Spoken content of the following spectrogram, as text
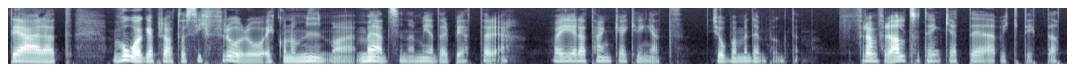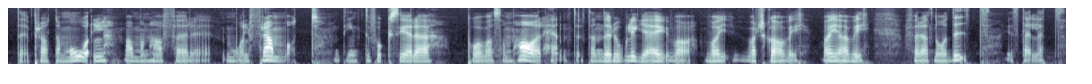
det är att våga prata siffror och ekonomi med sina medarbetare. Vad är era tankar kring att jobba med den punkten? Framför allt så tänker jag att det är viktigt att eh, prata mål, vad man har för eh, mål framåt. Att inte fokusera på vad som har hänt, utan det roliga är ju vad, vad, vart ska vi? Vad gör vi för att nå dit istället?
